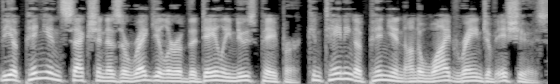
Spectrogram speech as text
The opinion section is a regular of the daily newspaper, containing opinion on a wide range of issues.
